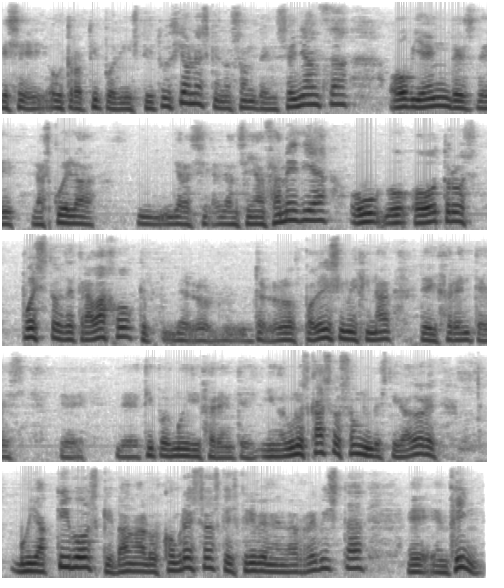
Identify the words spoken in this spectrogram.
ese otro tipo de instituciones que no son de enseñanza o bien desde la escuela de la, enseñanza media o, o, o, otros puestos de trabajo que los podéis imaginar de diferentes eh, de tipos muy diferentes y en algunos casos son investigadores muy activos que van a los congresos, que escriben en las revistas, eh, en fin,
